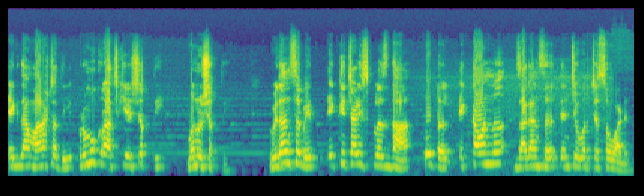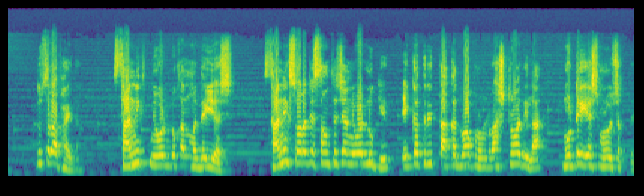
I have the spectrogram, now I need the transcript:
एकदा महाराष्ट्रातील प्रमुख राजकीय शक्ती बनू शकते. विधानसभेत एक्केचाळीस प्लस दहा टोटल एक्कावन्न जागांसह त्यांचे वर्चस्व वाढेल. दुसरा फायदा स्थानिक निवडणुकांमध्ये यश. स्थानिक स्वराज्य संस्थेच्या निवडणुकीत एकत्रित ताकद वापरून राष्ट्रवादीला मोठे यश मिळू शकते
